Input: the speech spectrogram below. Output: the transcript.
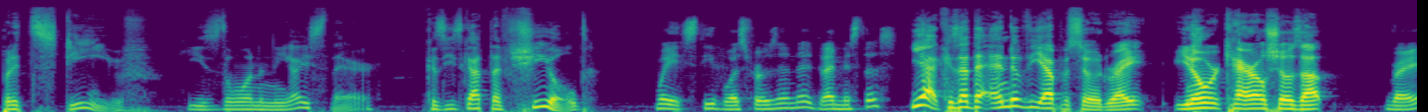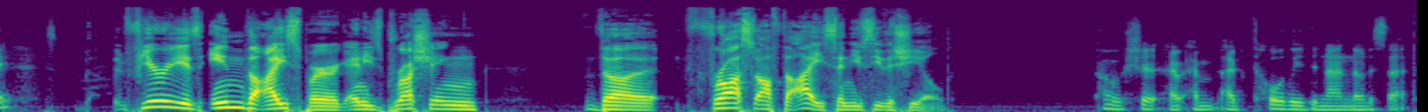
But it's Steve. He's the one in the ice there cuz he's got the shield. Wait, Steve was frozen in it? Did I miss this? Yeah, cuz at the end of the episode, right? You know where Carol shows up? Right? Fury is in the iceberg and he's brushing the frost off the ice and you see the shield. Oh shit! I, I'm, I totally did not notice that.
